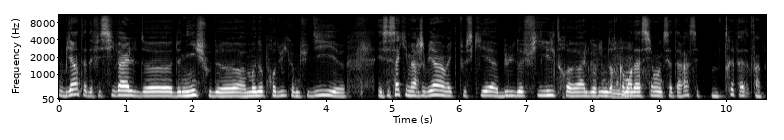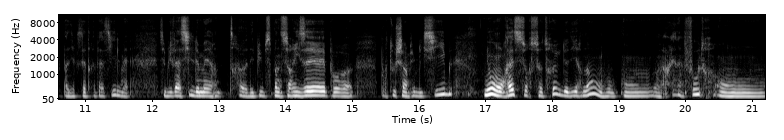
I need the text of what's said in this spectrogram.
ou bien tu as des festivals de, de niche ou de euh, monoproduits comme tu dis, euh, et c'est ça qui marche bien avec tout ce qui est euh, bulle de filtre, euh, algorithme de Mhm. recommandation, etc. C'est très facile, enfin, pas dire que c'est très facile, mais c'est plus facile de mettre euh, des pubs sponsorisées pour, pour toucher un public cible. Nous, on reste sur ce truc de dire non, on n'a rien à foutre. On,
